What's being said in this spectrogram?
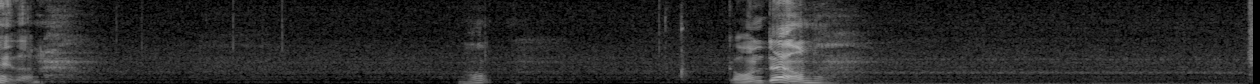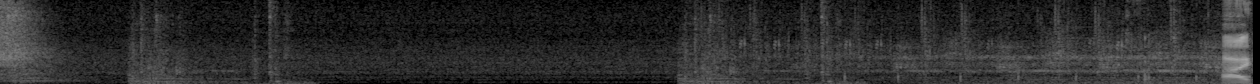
Okay then. Well, going down. Hi.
